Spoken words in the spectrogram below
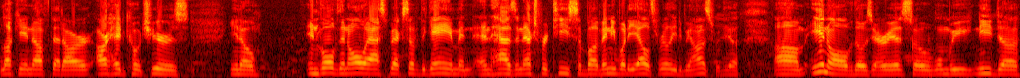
lucky enough that our, our head coach here is, you know, involved in all aspects of the game and, and has an expertise above anybody else, really, to be honest with you, um, in all of those areas. So when we need a,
